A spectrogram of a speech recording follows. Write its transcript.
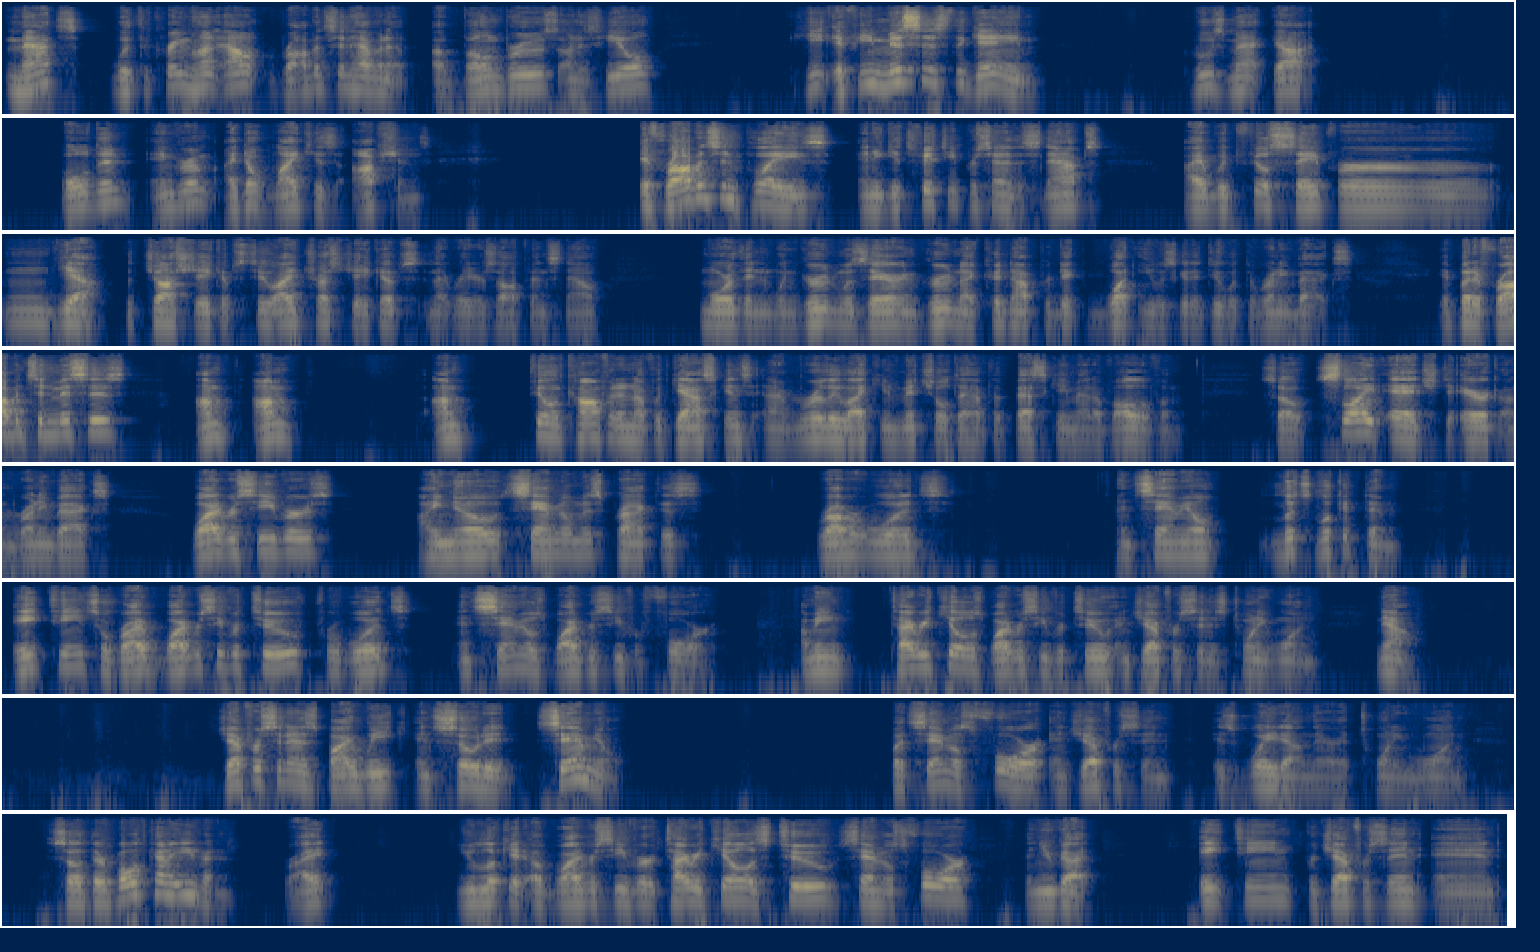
Matt's with the Kareem Hunt out, Robinson having a, a bone bruise on his heel. He if he misses the game, who's Matt got? Bolden, Ingram. I don't like his options. If Robinson plays and he gets 50% of the snaps, I would feel safer. Mm, yeah, with Josh Jacobs too. I trust Jacobs in that Raiders offense now more than when Gruden was there. And Gruden, I could not predict what he was going to do with the running backs. But if Robinson misses, I'm I'm I'm feeling confident enough with Gaskins, and I'm really liking Mitchell to have the best game out of all of them. So slight edge to Eric on running backs, wide receivers. I know Samuel missed practice. Robert Woods and Samuel. Let's look at them. 18, so wide receiver two for Woods, and Samuel's wide receiver four. I mean, Tyreek Hill is wide receiver two, and Jefferson is 21. Now, Jefferson has bye week, and so did Samuel. But Samuel's four, and Jefferson is way down there at 21. So they're both kind of even, right? You look at a wide receiver, Tyreek Hill is two, Samuel's four. Then you got 18 for Jefferson and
